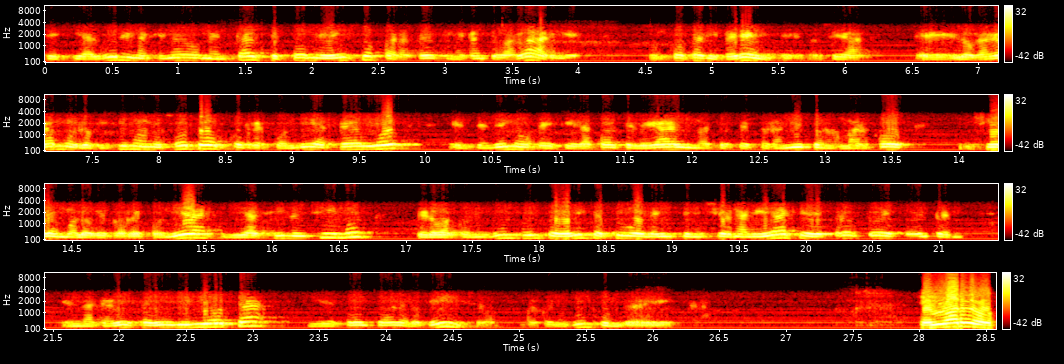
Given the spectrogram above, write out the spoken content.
de que algún enajenado mental se tome eso para hacer semejante barbarie. Son cosas diferentes, o sea, eh, lo que hagamos, lo que hicimos nosotros correspondía hacerlo, entendemos de que la parte legal, nuestro asesoramiento nos marcó hiciéramos lo que correspondía y así lo hicimos, pero bajo ningún punto de vista tuvo la intencionalidad que de pronto esto entre en, la cabeza de un idiota y de pronto haga lo que hizo, bajo ningún punto de vista. Eduardo,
